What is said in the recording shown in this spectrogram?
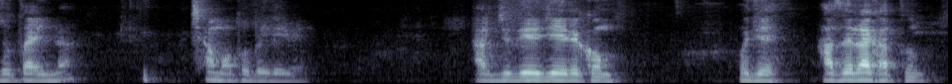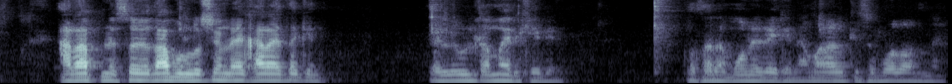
জুতাই না, ইচ্ছা মতো বেরোবে আর যদি এই যে এরকম ওই যে হাজেরা খাতুন আর আপনি সৈয়দ আবুল হোসেন খাড়ায় থাকেন, তাহলে উল্টা মার খেবেন। কথাটা মনে রেখেন, আমার আর কিছু বলার নাই।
